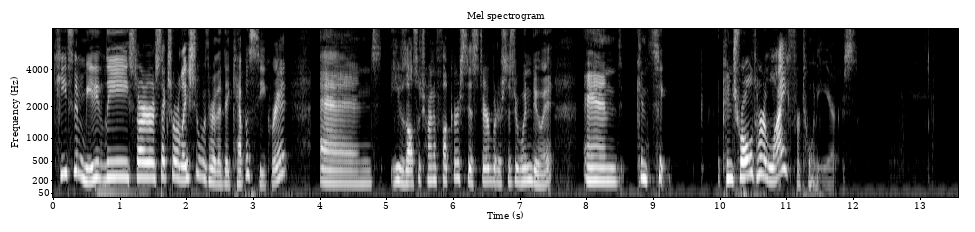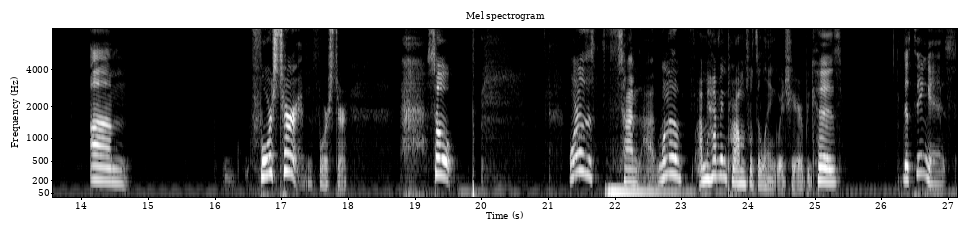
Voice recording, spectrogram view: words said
Keith immediately started a sexual relationship with her that they kept a secret. And he was also trying to fuck her sister, but her sister wouldn't do it. And con- controlled her life for 20 years. Um, forced her, and forced her. So one of the time uh, one of the, I'm having problems with the language here because the thing is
